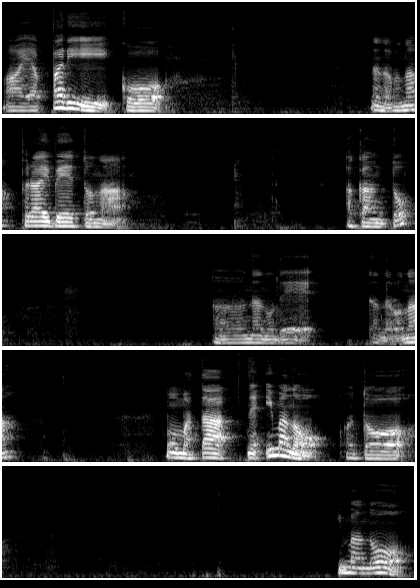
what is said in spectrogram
まあ、やっぱり、こう、なんだろうな、プライベートなアカウント？うんなので、なんだろうな。もうまた、ね、今の、あと、今の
